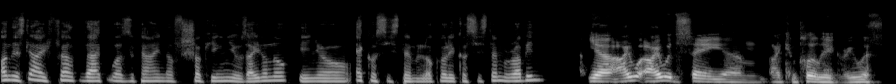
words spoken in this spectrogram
honestly, I felt that was a kind of shocking news. I don't know in your ecosystem, local ecosystem, Robin, yeah, I, w- I would say um, I completely agree with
